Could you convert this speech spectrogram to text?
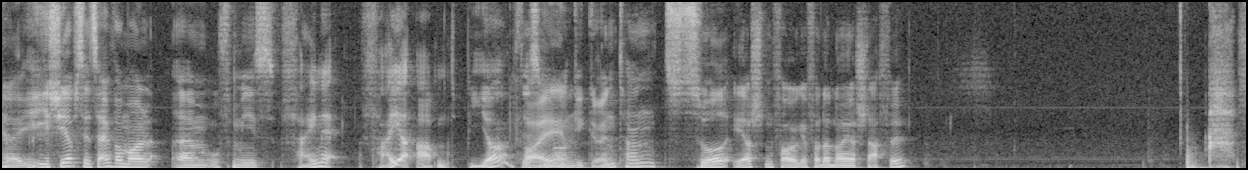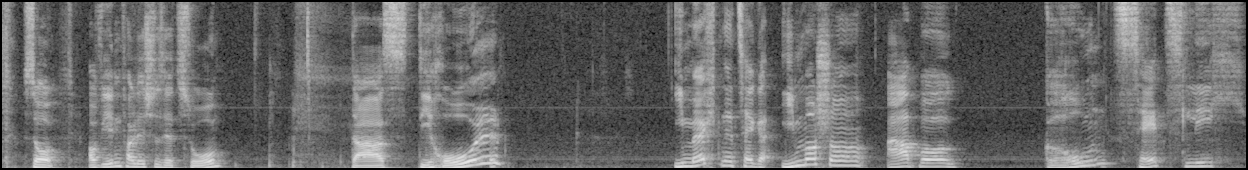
Äh, ich ich schieb's jetzt einfach mal ähm, auf mein feine Feierabendbier, das ich mir Fein. gegönnt habe zur ersten Folge von der neuen Staffel. Ah, So, auf jeden Fall ist es jetzt so, dass Tirol, ich möchte nicht sagen immer schon, aber grundsätzlich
